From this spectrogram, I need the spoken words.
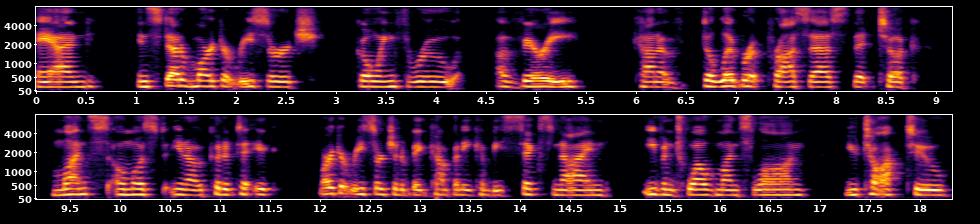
And instead of market research, going through a very kind of deliberate process that took months, almost, you know, could have taken market research at a big company can be six, nine, even 12 months long. You talk to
